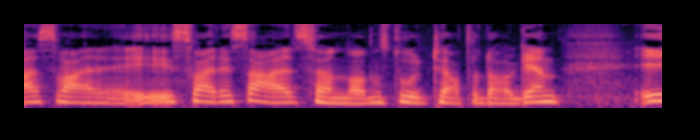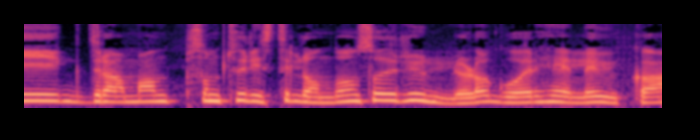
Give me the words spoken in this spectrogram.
er, Sverige, i Sverige så er søndag den store teaterdagen. I Drar man som turist til London, så ruller det og går hele uka.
